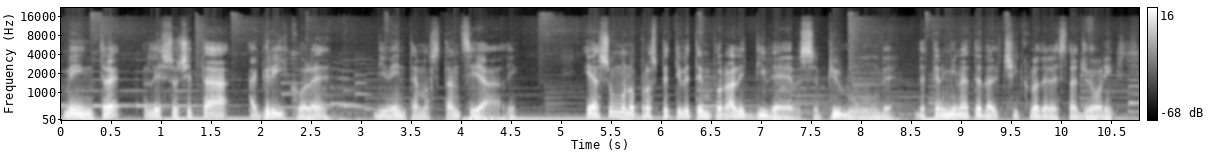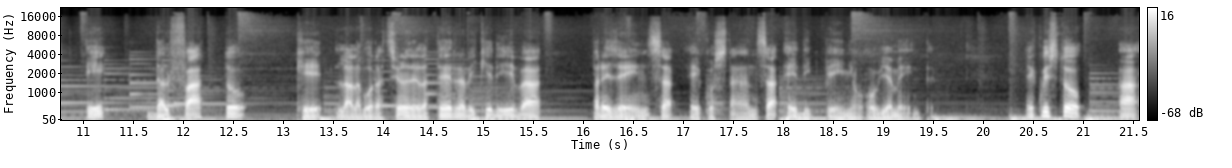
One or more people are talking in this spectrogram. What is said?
mentre le società agricole diventano stanziali e assumono prospettive temporali diverse, più lunghe, determinate dal ciclo delle stagioni e dal fatto che la lavorazione della terra richiedeva presenza e costanza ed impegno, ovviamente. E questo ha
